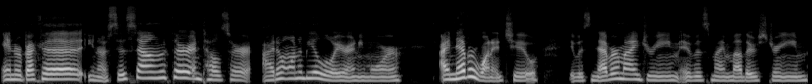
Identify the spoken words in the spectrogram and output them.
and Rebecca, you know, sits down with her and tells her, I don't want to be a lawyer anymore. I never wanted to. It was never my dream. It was my mother's dream.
